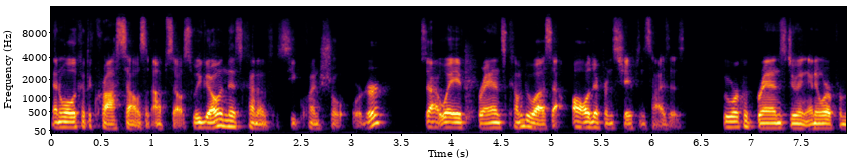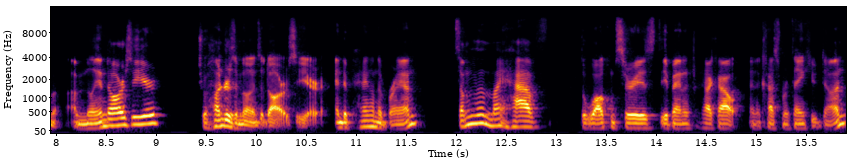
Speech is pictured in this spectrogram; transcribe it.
Then we'll look at the cross sells and upsells. So we go in this kind of sequential order. So that way, if brands come to us at all different shapes and sizes, we work with brands doing anywhere from a million dollars a year to hundreds of millions of dollars a year. And depending on the brand, some of them might have the welcome series, the abandoned checkout, and the customer thank you done.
